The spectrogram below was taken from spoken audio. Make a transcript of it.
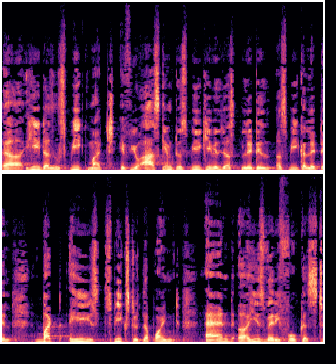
Uh, he doesn't speak much. If you ask him to speak he will just little uh, speak a little. But he speaks to the point and uh, he's very focused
